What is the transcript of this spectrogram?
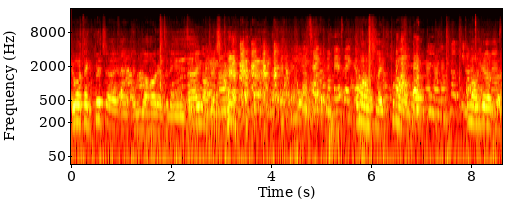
You want to take a picture? Uh, uh, we gonna hold that to the end. Nah, you gonna take a picture. Come on, Slate. Come on, bro. Come on, get up here.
